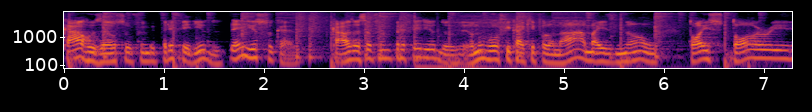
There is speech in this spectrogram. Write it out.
Carros é o seu filme preferido, é isso, cara. Carros é seu filme preferido. Eu não vou ficar aqui falando, ah, mas não, Toy Story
